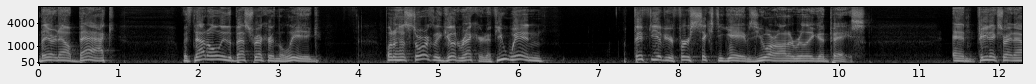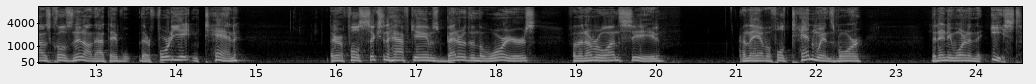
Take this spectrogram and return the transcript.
they are now back with not only the best record in the league, but a historically good record. If you win 50 of your first 60 games, you are on a really good pace. And Phoenix right now is closing in on that. They've they're 48 and 10. They're a full six and a half games better than the Warriors for the number one seed, and they have a full 10 wins more than anyone in the East.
